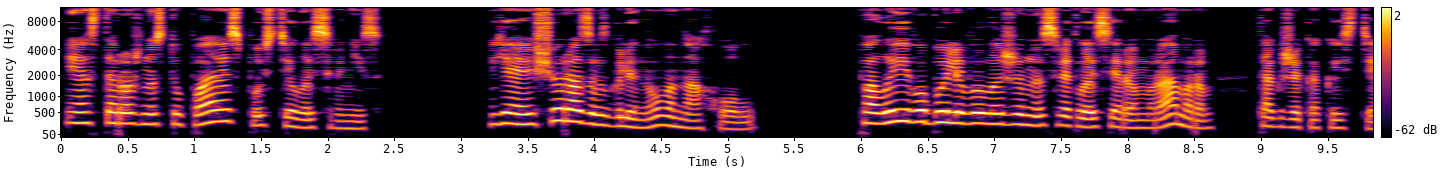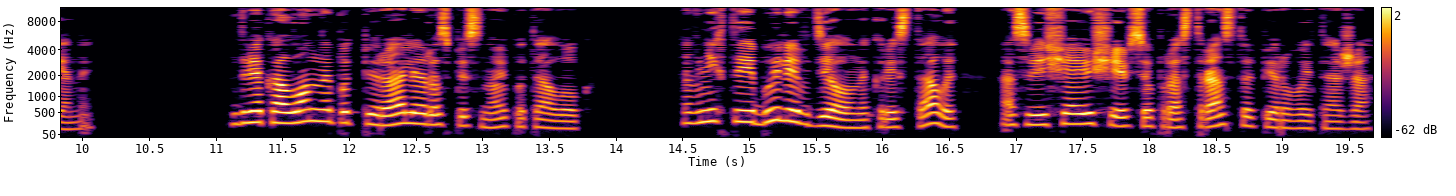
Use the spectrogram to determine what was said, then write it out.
и, осторожно ступая, спустилась вниз. Я еще раз взглянула на холл. Полы его были выложены светло-серым мрамором, так же, как и стены. Две колонны подпирали расписной потолок. В них-то и были вделаны кристаллы, освещающие все пространство первого этажа.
